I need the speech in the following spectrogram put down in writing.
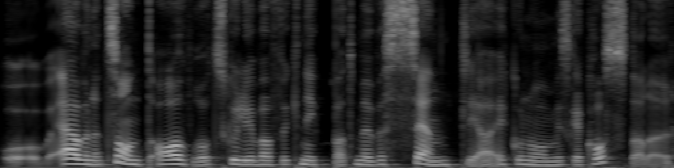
Och även ett sånt avbrott skulle ju vara förknippat med väsentliga ekonomiska kostnader.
